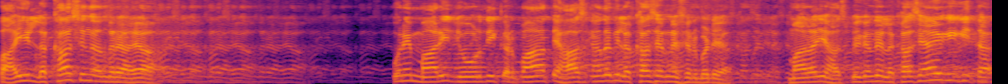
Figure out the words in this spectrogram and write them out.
ਭਾਈ ਲੱਖਾ ਸਿੰਘ ਅੰਦਰ ਆਇਆ। ਉਹਨੇ ਮਾਰੀ ਜ਼ੋਰ ਦੀ ਕਿਰਪਾਨ, ਇਤਿਹਾਸ ਕਹਿੰਦਾ ਵੀ ਲੱਖਾ ਸਿਰ ਨੇ ਸਿਰ ਵੱਢਿਆ। ਮਹਾਰਾਜ ਹੱਸ ਪਏ, ਕਹਿੰਦੇ, ਲੱਖਾ ਸਿਆ ਇਹ ਕੀ ਕੀਤਾ?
